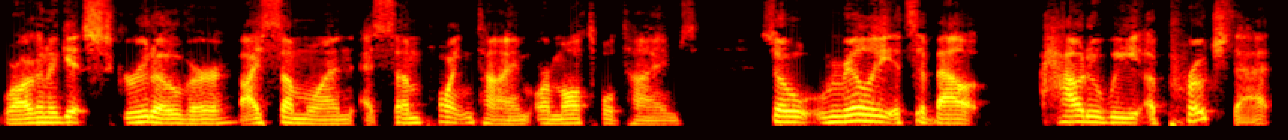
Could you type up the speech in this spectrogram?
We're all going to get screwed over by someone at some point in time or multiple times. So really it's about how do we approach that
